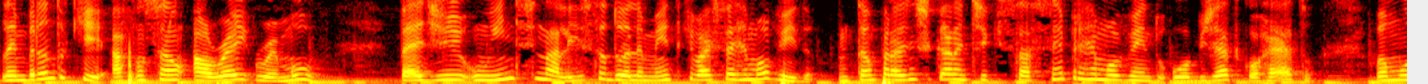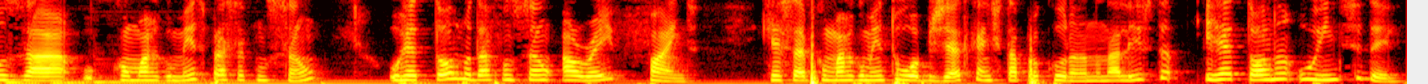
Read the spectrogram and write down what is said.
Lembrando que a função ArrayRemove pede um índice na lista do elemento que vai ser removido. Então, para a gente garantir que está sempre removendo o objeto correto, vamos usar como argumento para essa função o retorno da função ArrayFind, que recebe como argumento o objeto que a gente está procurando na lista e retorna o índice dele.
